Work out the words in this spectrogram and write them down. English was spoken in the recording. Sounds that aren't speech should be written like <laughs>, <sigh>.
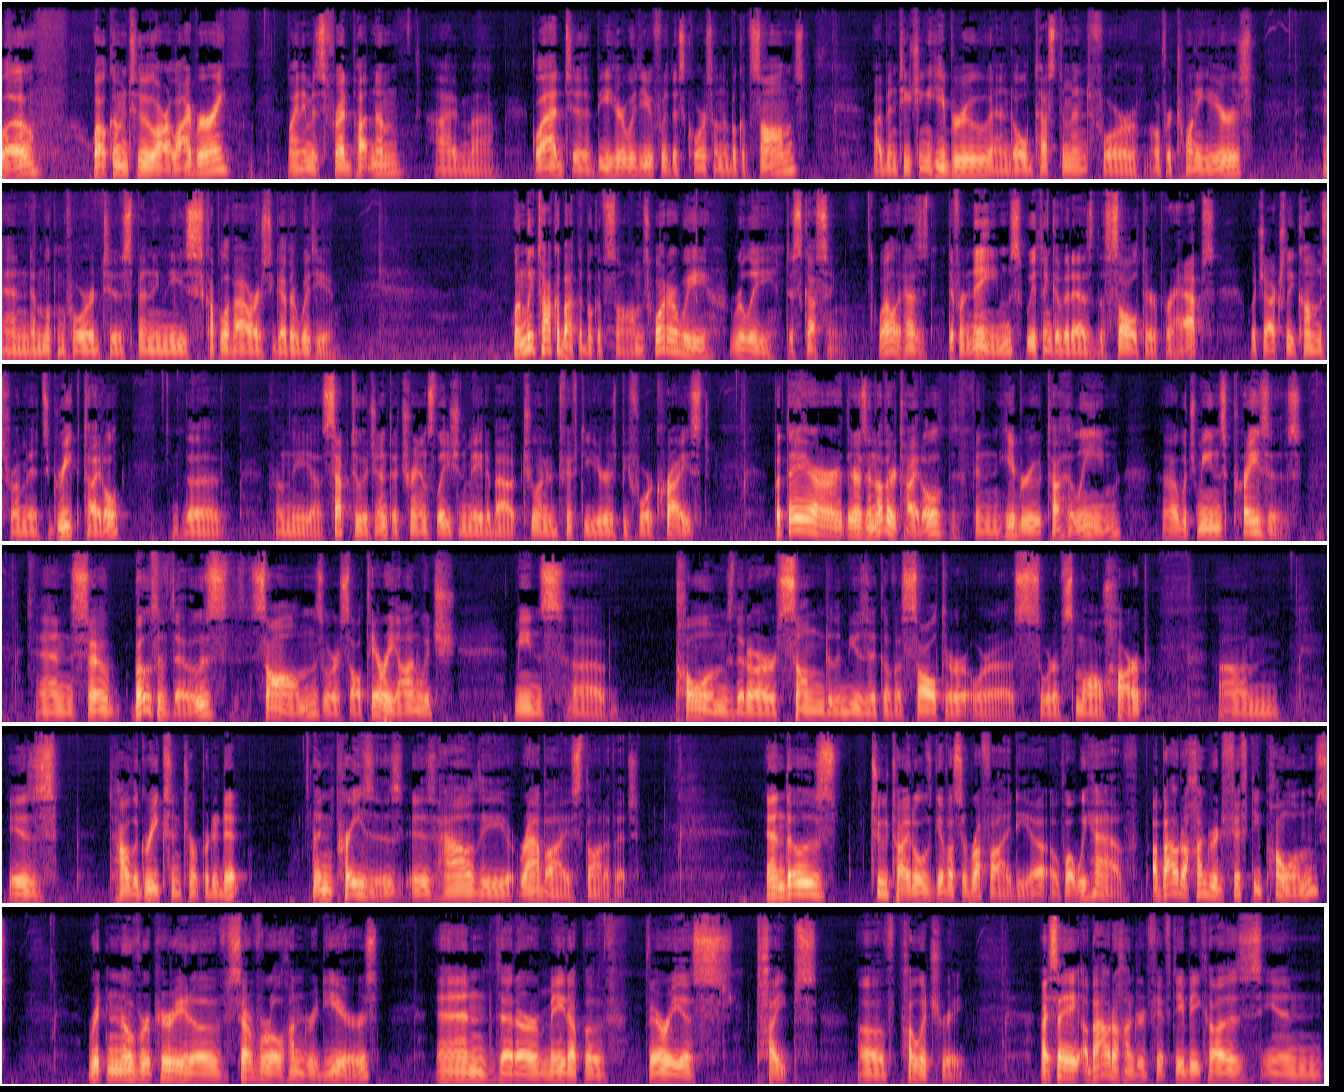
Hello, welcome to our library. My name is Fred Putnam. I'm uh, glad to be here with you for this course on the book of Psalms. I've been teaching Hebrew and Old Testament for over 20 years, and I'm looking forward to spending these couple of hours together with you. When we talk about the book of Psalms, what are we really discussing? Well, it has different names. We think of it as the Psalter, perhaps, which actually comes from its Greek title, the from the uh, Septuagint, a translation made about 250 years before Christ. But they are, there's another title in Hebrew, Tehillim, uh, which means praises. And so both of those, psalms or psalterion, which means uh, poems that are sung to the music of a psalter or a sort of small harp, um, is how the Greeks interpreted it. And praises is how the rabbis thought of it. And those two titles give us a rough idea of what we have. About 150 poems written over a period of several hundred years and that are made up of various types of poetry. I say about 150 because in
